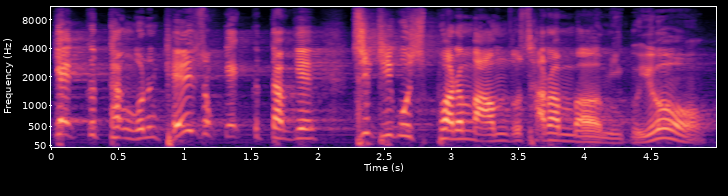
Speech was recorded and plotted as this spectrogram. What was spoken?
깨끗한 거는 계속 깨끗하게 지키고 싶어 하는 마음도 사람 마음이고요.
